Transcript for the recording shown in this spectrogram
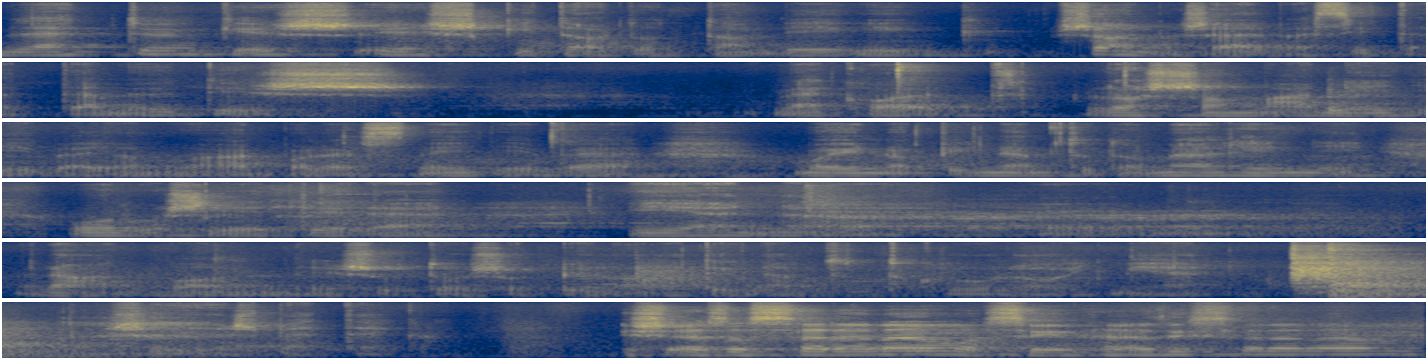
lettünk, és, és kitartottam végig. Sajnos elveszítettem őt is, meghalt lassan már négy éve, januárban lesz négy éve, mai napig nem tudom elhinni, orvos létére ilyen ránk van, és utolsó pillanatig nem tudtuk róla, hogy milyen súlyos beteg. És ez a szerelem, a színházi szerelem,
